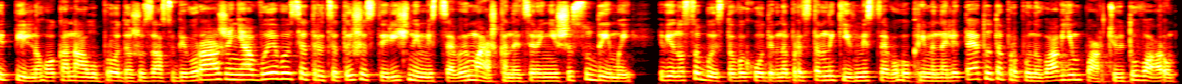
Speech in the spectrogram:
підпільного каналу продажу засобів ураження виявився 36-річний місцевий мешканець, раніше судимий. Він особисто виходив на представників місцевого криміналітету та пропонував їм партію товару.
